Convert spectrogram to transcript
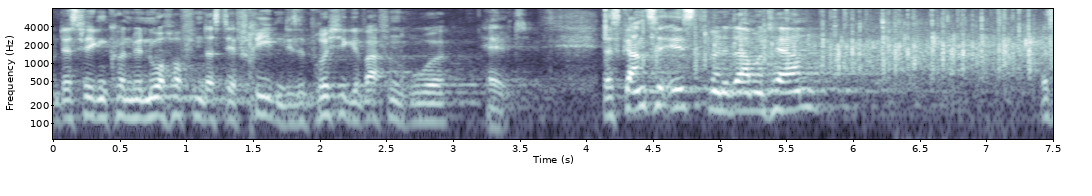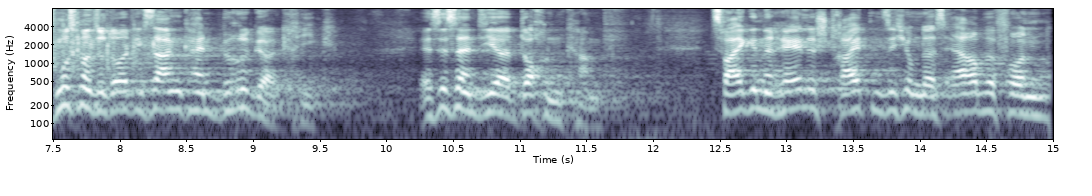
Und deswegen können wir nur hoffen, dass der Frieden, diese brüchige Waffenruhe hält. Das Ganze ist, meine Damen und Herren, das muss man so deutlich sagen, kein Bürgerkrieg. Es ist ein Diadochenkampf. Zwei Generäle streiten sich um das Erbe von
